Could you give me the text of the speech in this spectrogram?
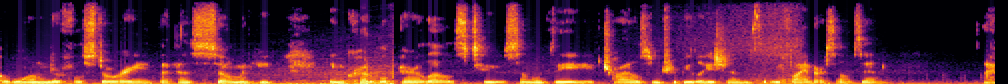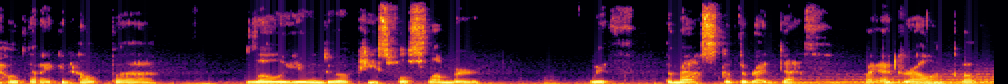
a wonderful story that has so many incredible parallels to some of the trials and tribulations that we find ourselves in. I hope that I can help uh, lull you into a peaceful slumber with The Mask of the Red Death by Edgar Allan Poe.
